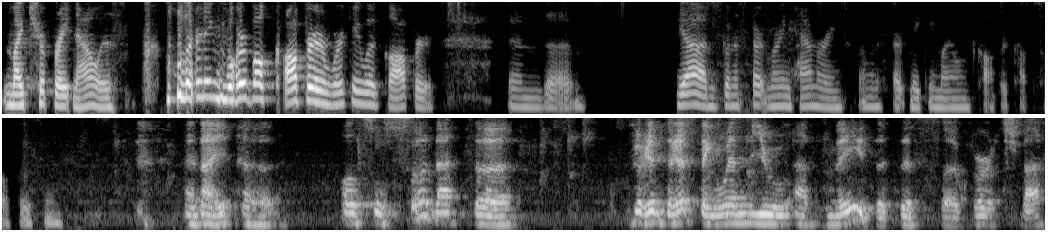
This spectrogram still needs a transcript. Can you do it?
my trip right now is learning more about copper and working with copper, and um, yeah, I'm going to start learning hammering. So I'm going to start making my own copper cups hopefully soon. And I uh, also saw that uh, very interesting when you have made this uh, birch bark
